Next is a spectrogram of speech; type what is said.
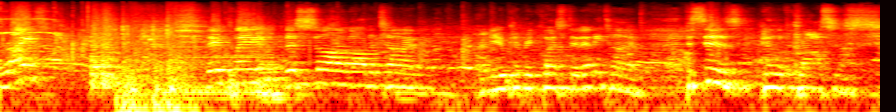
Alright? They play this song all the time, and you can request it anytime. This is Hill of Crosses.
